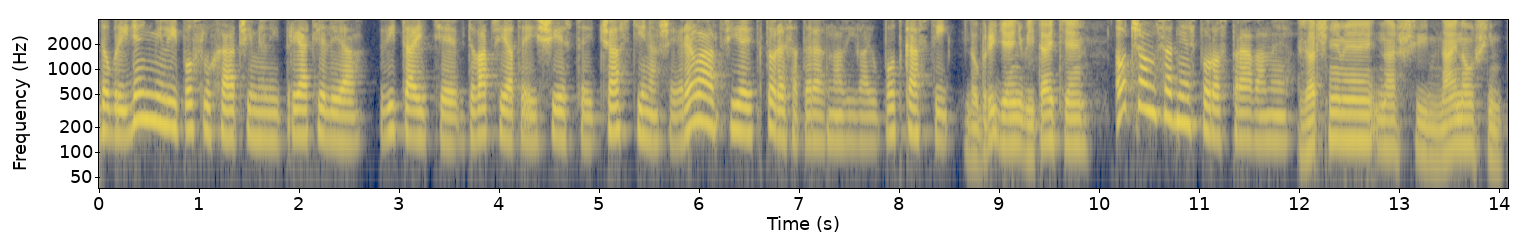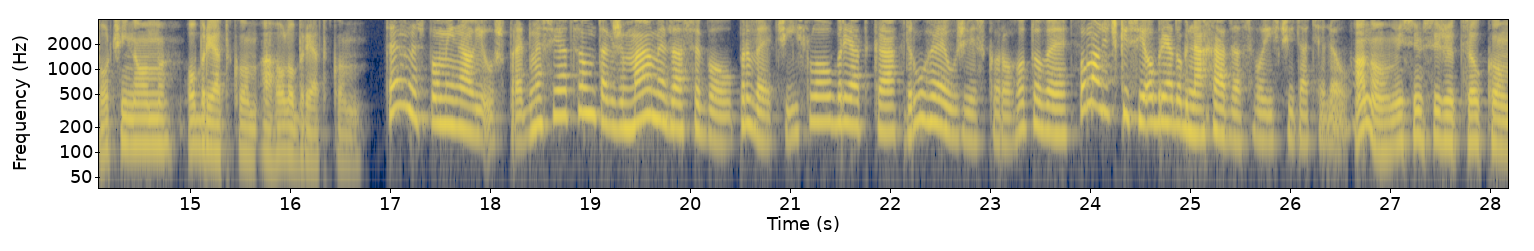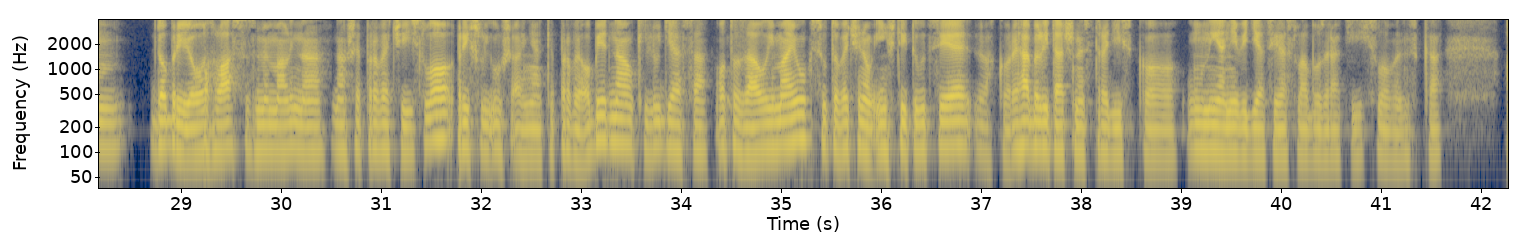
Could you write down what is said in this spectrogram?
Dobrý deň, milí poslucháči, milí priatelia. Vitajte v 26. časti našej relácie, ktoré sa teraz nazývajú podcasty. Dobrý deň, vitajte. O čom sa dnes porozprávame? Začneme našim najnovším počinom, obriadkom a holobriadkom. Ten sme spomínali už pred mesiacom, takže máme za sebou prvé číslo obriadka, druhé už je skoro hotové. Pomaličky si obriadok nachádza svojich čitateľov. Áno, myslím si, že celkom Dobrý ohlas sme mali na naše prvé číslo. Prišli už aj nejaké prvé objednávky, ľudia sa o to zaujímajú. Sú to väčšinou inštitúcie ako rehabilitačné stredisko, Únia nevidiacich a slabozrakých Slovenska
